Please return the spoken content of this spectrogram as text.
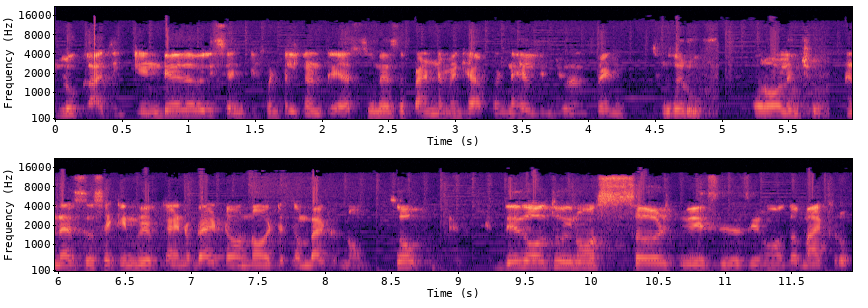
look, I think India is a very sentimental country. As soon as the pandemic happened, health insurance went through the roof for all insurance. And as the second wave kind of died down, now it has come back to normal. So, there's also, you know, a surge basis, you know, the macro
